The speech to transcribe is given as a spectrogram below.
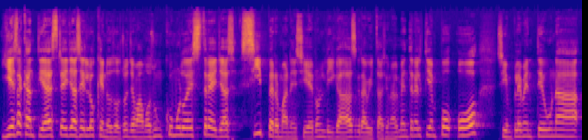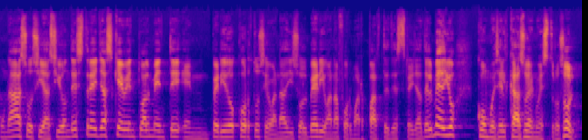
Y esa cantidad de estrellas es lo que nosotros llamamos un cúmulo de estrellas si permanecieron ligadas gravitacionalmente en el tiempo o simplemente una, una asociación de estrellas que eventualmente en un periodo corto se van a disolver y van a formar partes de estrellas del medio, como es el caso de nuestro Sol,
